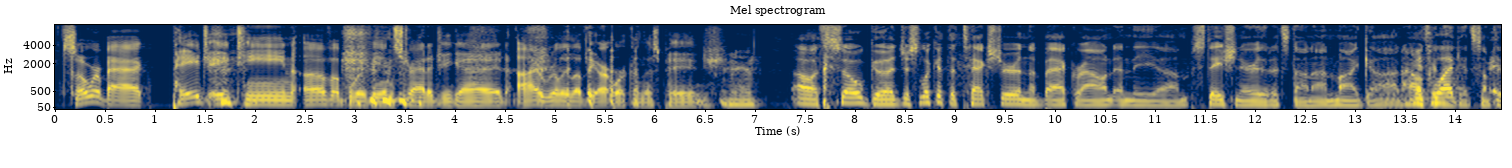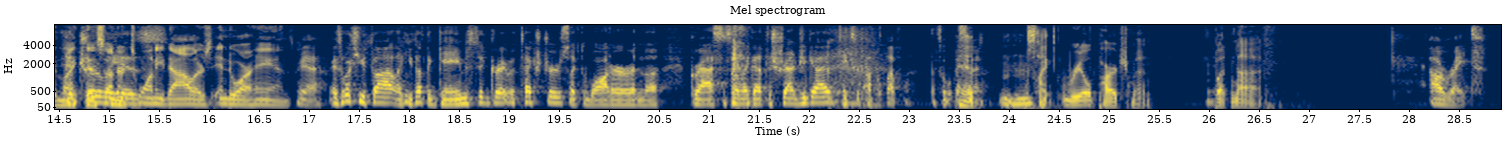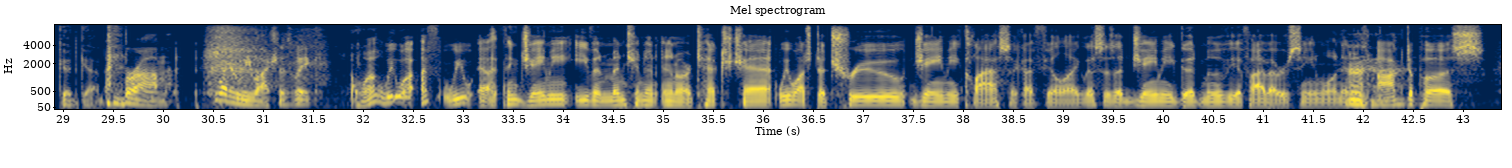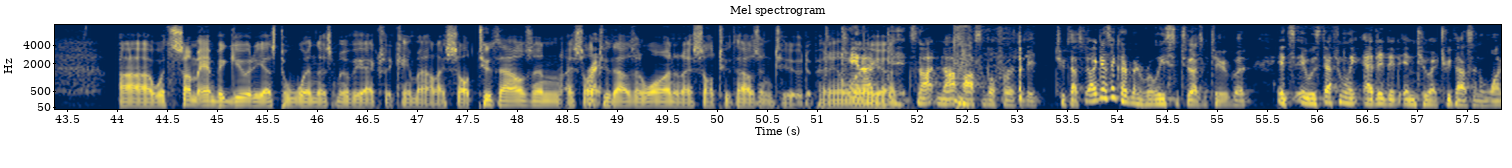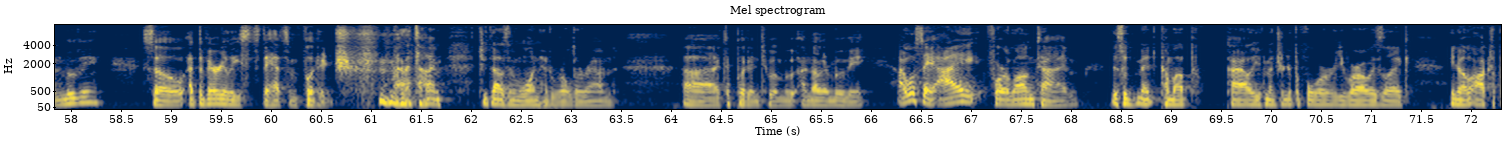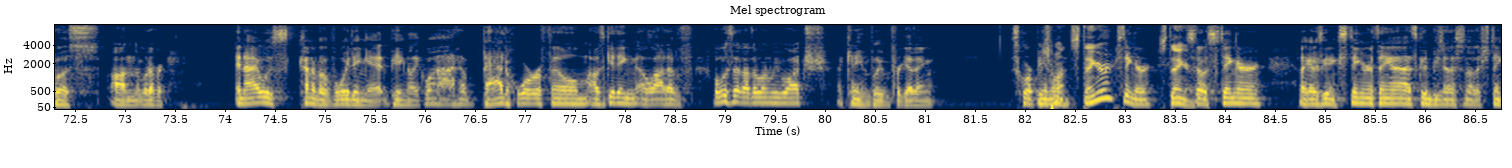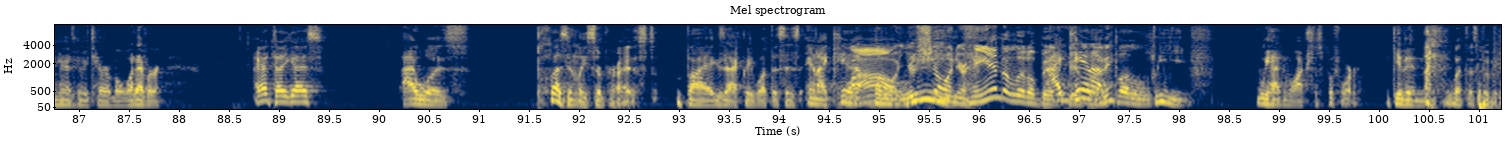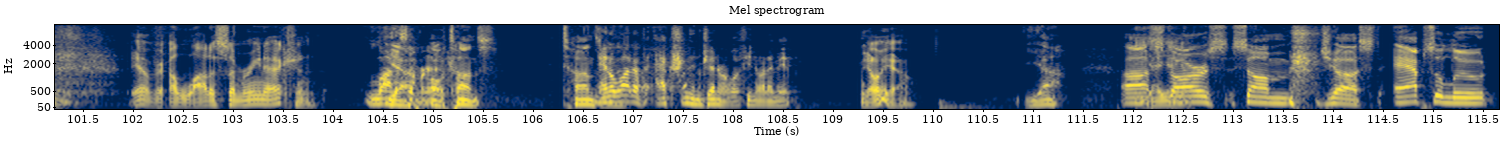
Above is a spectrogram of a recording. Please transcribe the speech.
So we're back. Page 18 of Oblivion Strategy Guide. I really love the artwork on this page. Oh, it's so good. Just look at the texture and the background and the um, stationery that it's done on. My God, how It's could what- they get something it- like it this under is- twenty dollars into our hands? Yeah, it's what you thought. Like you thought the games did great with textures, like the water and the grass and stuff like that. The strategy guide takes it up a level. That's what we're saying. Mm-hmm. It's like real parchment, but not. All right, Good God. Brom, what did we watch this week? Well, we wa- we I think Jamie even mentioned it in our text chat. We watched a true Jamie classic. I feel like this is a Jamie good movie if I've ever seen one. it It is Octopus, uh, with some ambiguity as to when this movie actually came out. I saw 2000, I saw Right. 2001, and I saw 2002, depending on And where I, you. it's not not possible for it to be 2000. I guess it could have been released in 2002, but it's it was definitely edited into a 2001 movie. So at the very least, they had some footage by the time 2001 had rolled around uh, to put into a mo- another movie. I will say, I for a long time this would meant come up. Kyle, you've mentioned it before. You were always like, you know, octopus on whatever. And I was kind of avoiding it, being like, "Wow, a bad horror film." I was getting a lot of what was that other one we watched? I can't even believe I'm forgetting. Scorpion Which one? Stinger? Stinger. Stinger. So Stinger. Like I was getting Stinger thing. Ah, it's gonna be just another Stinger. It's gonna be terrible. Whatever. I gotta tell you guys, I was pleasantly surprised by exactly what this is, and I cannot Wow, believe you're showing your hand a little bit. I here, cannot buddy. believe we hadn't watched this before, given what this movie is. Yeah, a lot of submarine action. A lot of submarine Oh, action. tons, tons, and a it. lot of action in general, if you know what I mean. Oh yeah, Yeah. Uh, Yeah, yeah, yeah. stars some just absolute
